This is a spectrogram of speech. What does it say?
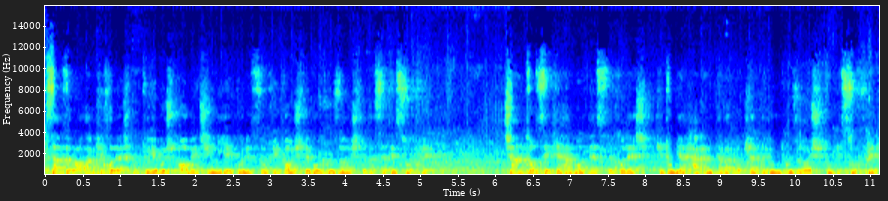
سبزه را هم که خودش توی بشقاب چینی گل سرخی کاشته بود گذاشته وسط سفره. چند تا سکه هم با دست خودش که توی حرم تبرک کرده بود گذاشت توی سفره.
